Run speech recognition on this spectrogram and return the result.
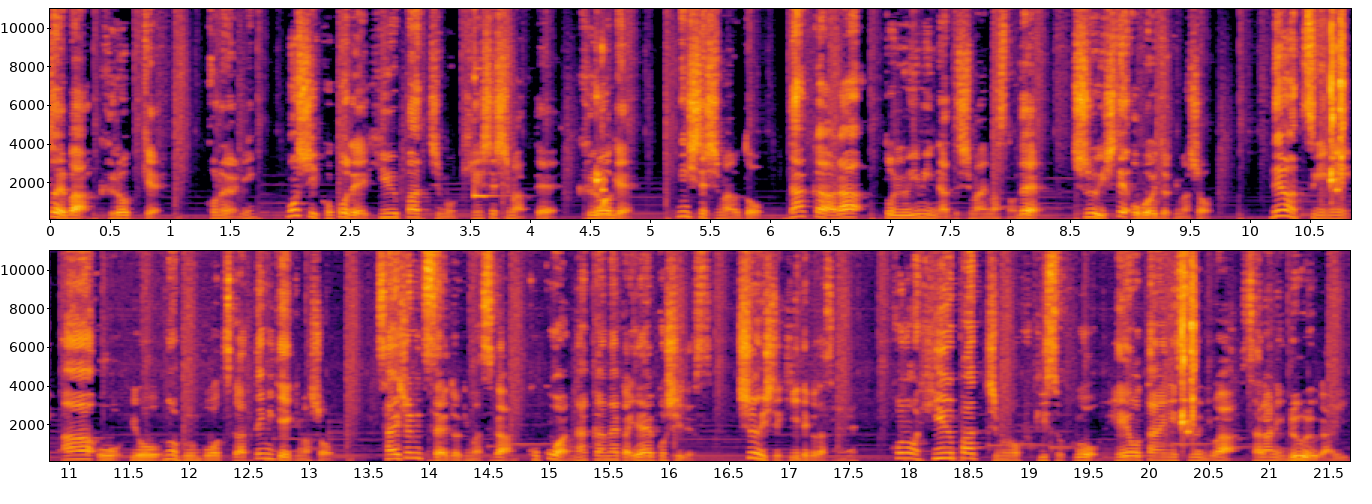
例えば、黒毛。このように、もしここでヒューパッチムを消してしまって、黒毛にしてしまうと、だからという意味になってしまいますので、注意して覚えておきましょう。では次に、あ、お、よの文法を使って見ていきましょう。最初に伝えておきますが、ここはなかなかややこしいです。注意して聞いてくださいね。このヒューパッチムの不規則をヘオ体にするには、さらにルールがあり、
